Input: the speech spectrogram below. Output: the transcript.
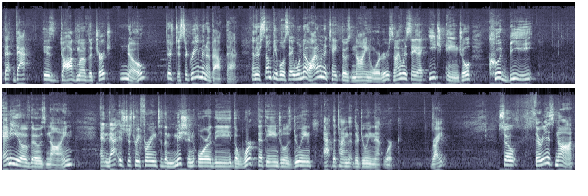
that that is dogma of the church? No. There's disagreement about that. And there's some people who say, well, no, I want to take those nine orders and I want to say that each angel could be any of those nine. And that is just referring to the mission or the, the work that the angel is doing at the time that they're doing that work. Right? So there is not,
